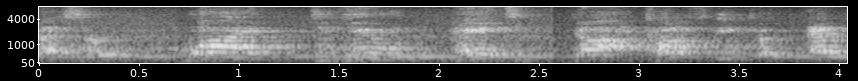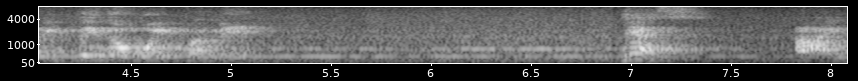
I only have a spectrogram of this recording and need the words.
yes i hate God? Because he took everything away from me. Yes, I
